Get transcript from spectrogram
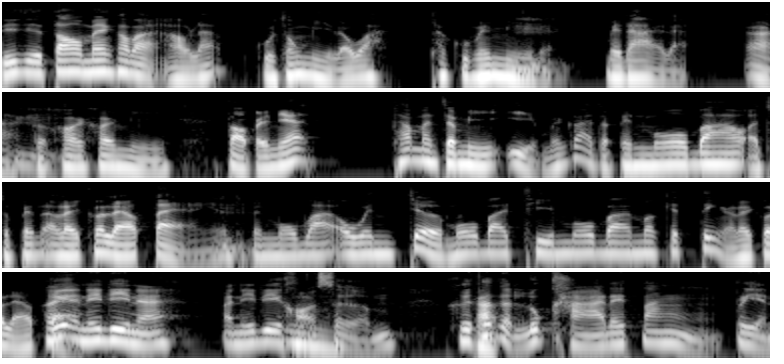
ดิจิตอลแม่งเข้ามาเอาละกูต้องมีแล้ววะถ้ากูไม่มีเนี่ยอืมไม่ได้ละอะอืมก็ค่อยๆมี ต่อไปเนี้ย ถ้ามันจะมีอีกมันก็อาจจะเป็น mobile อาจจะเป็นอะไรก็แล้วแต่อย่างเงี้ยจะเป็น mobile manager mobile team mobile marketing อะไรก็แล้วแต่เฮ้ยอันนี้ดีนะ อันนี้ดีขอเสริม คือครัถ้าบเกิดลูกค้าได้ตั้งเปลี่ยน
